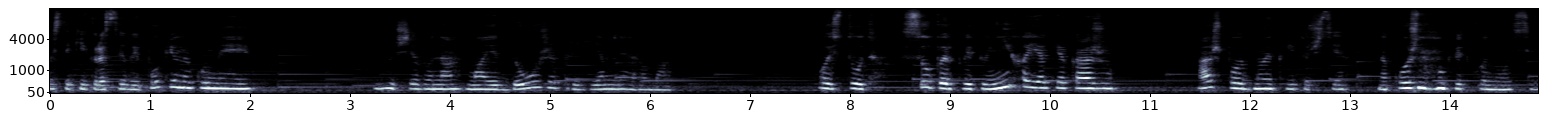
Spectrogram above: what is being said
Ось такий красивий пуп'янок у неї. Ну, і ще вона має дуже приємний аромат. Ось тут супер квітуніха, як я кажу, аж по одній квіточці на кожному квітконосі.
